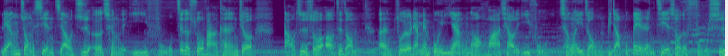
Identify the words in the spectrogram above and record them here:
两种线交织而成的衣服。这个说法可能就导致说，哦，这种嗯左右两边不一样，然后花俏的衣服，成为一种比较不被人接受的服饰。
